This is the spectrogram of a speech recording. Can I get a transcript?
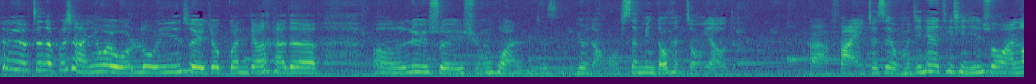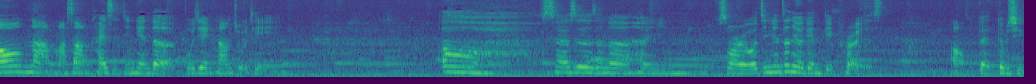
真的不想因为我录音，所以就关掉它的呃滤水循环，就是 you know，生命都很重要的。啊，fine，就是我们今天的提醒已经说完喽，那马上开始今天的不健康主题。啊、实在是真的很，sorry，我今天真的有点 depressed。哦，对，对不起，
